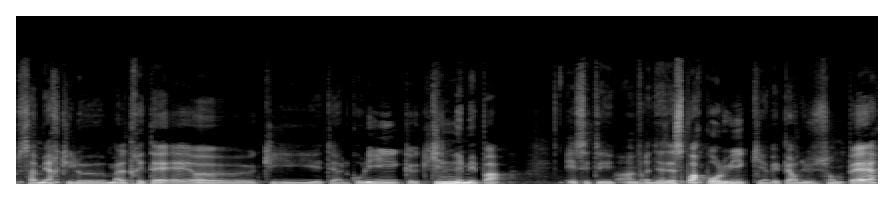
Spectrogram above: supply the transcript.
sa mère qui le maltraitait, euh, qui était alcoolique, qu'il n'aimait pas. Et c'était un vrai désespoir pour lui, qui avait perdu son père,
